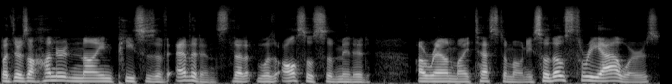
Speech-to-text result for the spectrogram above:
but there's 109 pieces of evidence that was also submitted around my testimony. So those three hours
